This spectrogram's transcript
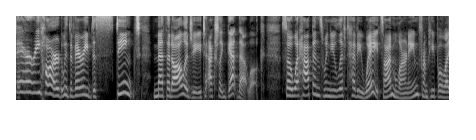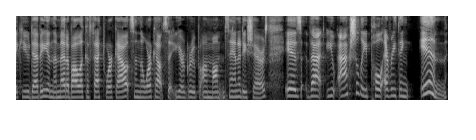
very hard with a very distinct methodology to actually get that look. So, what happens when you lift heavy weights, I'm learning from people like you, Debbie, and the metabolic effect workouts and the workouts that your group on Mom Sanity shares, is that you actually pull everything in.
